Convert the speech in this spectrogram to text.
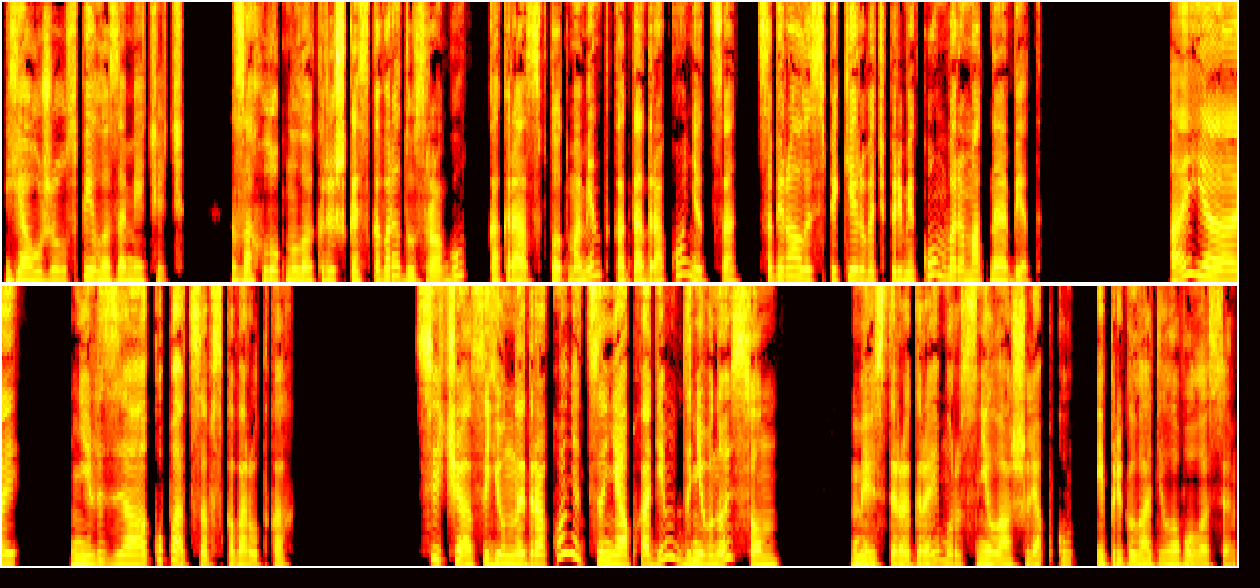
Я уже успела заметить. Захлопнула крышкой сковороду с рагу как раз в тот момент, когда драконица собиралась спикировать прямиком в ароматный обед. Ай-яй, нельзя купаться в сковородках. Сейчас юной драконице необходим дневной сон. Мистер Греймор сняла шляпку и пригладила волосы.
